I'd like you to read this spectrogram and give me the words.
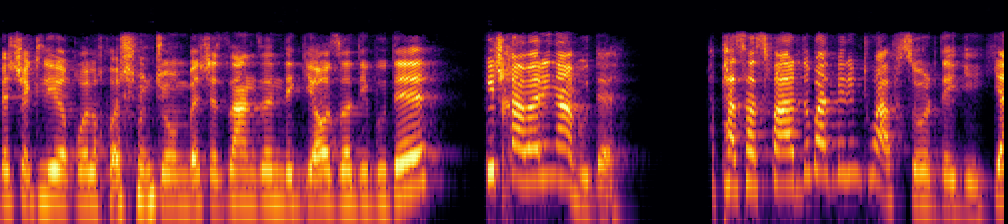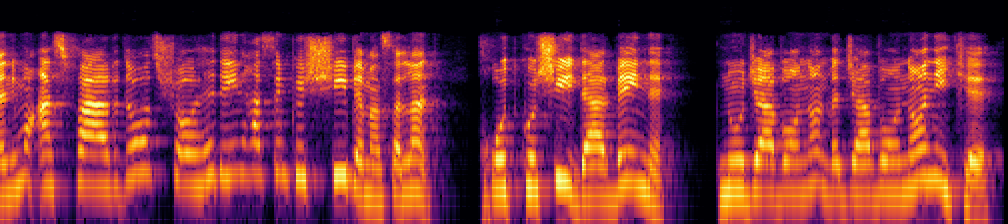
به شکلی قول خوشون جنبش زن زندگی آزادی بوده هیچ خبری نبوده. پس از فردا باید بریم تو افسردگی. یعنی ما از فردا شاهد این هستیم که شیب مثلا خودکشی در بین نوجوانان و جوانانی که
